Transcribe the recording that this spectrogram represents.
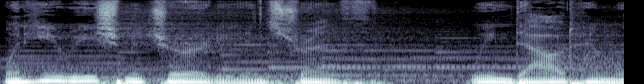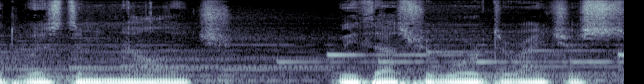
When he reached maturity and strength, we endowed him with wisdom and knowledge. We thus reward the righteous.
